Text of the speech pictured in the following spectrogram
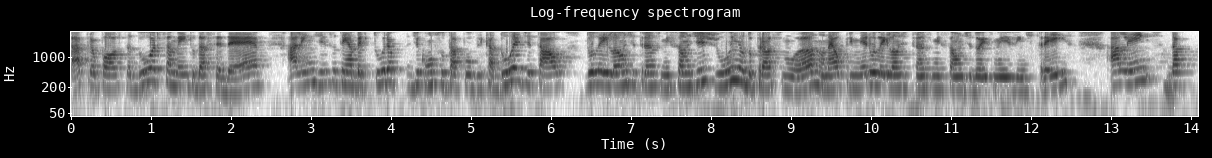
a proposta do orçamento da CDE. Além disso, tem abertura de consulta pública do edital do leilão de transmissão de junho do próximo ano, né? O primeiro leilão de transmissão de 2023, além da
